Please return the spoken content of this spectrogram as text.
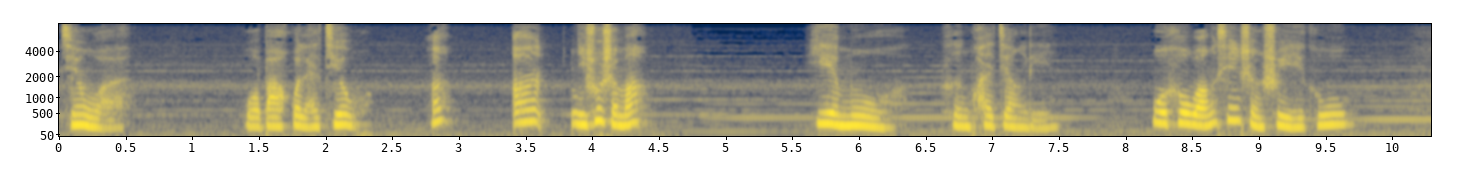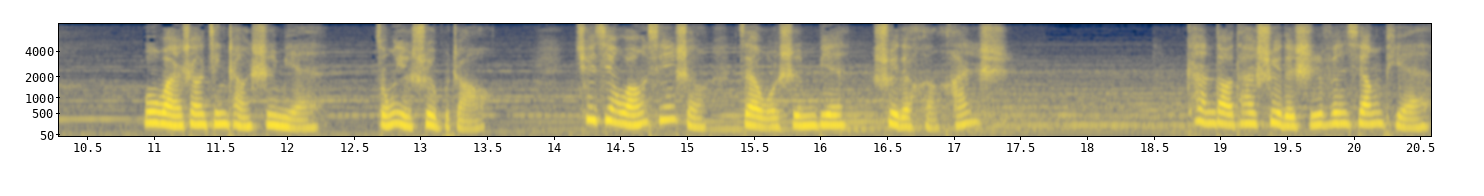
今晚，我爸会来接我。”啊啊！你说什么？夜幕很快降临，我和王先生睡一个屋。我晚上经常失眠，总也睡不着。却见王先生在我身边睡得很酣实。看到他睡得十分香甜，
